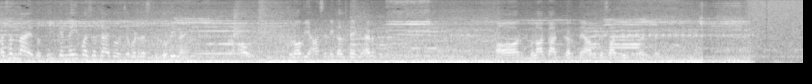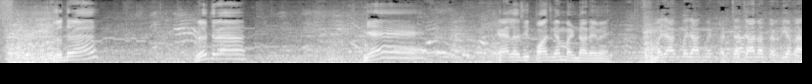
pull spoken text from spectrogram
पसंद आए तो ठीक है, नहीं पसंद आए तो ज़बरदस्ती थोड़ी ना है आओ, चलो अब यहाँ से निकलते हैं घर और मुलाकात करते हैं आपके साथ इस घर रुद्रा रुद्रा। ये हेलो जी, पहुँच गए भंडारे में। मज़ाक मज़ाक में खर्चा ज़्यादा कर दिया था।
